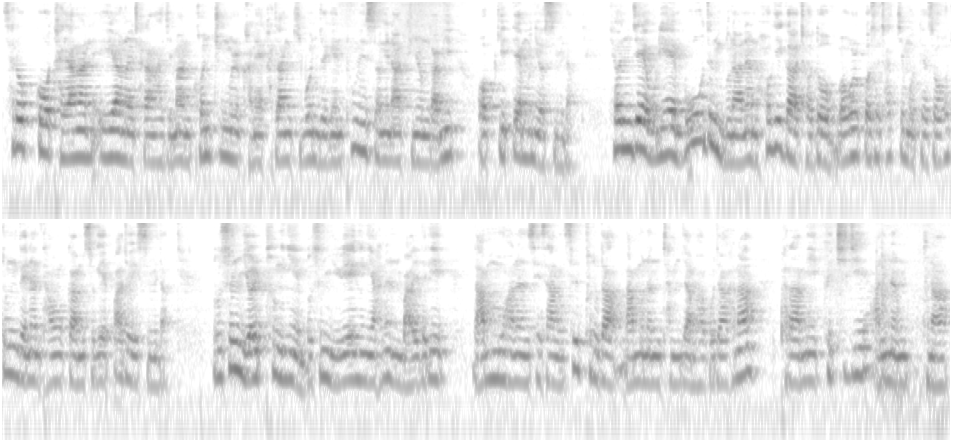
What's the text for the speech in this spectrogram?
새롭고 다양한 의향을 자랑하지만 건축물 간의 가장 기본적인 통일성이나 균형감이 없기 때문이었습니다. 현재 우리의 모든 문화는 허기가 져도 먹을 것을 찾지 못해서 허둥대는 당혹감 속에 빠져 있습니다. 무슨 열풍이니 무슨 유행이니 하는 말들이 난무하는 세상 슬프도다 나무는 잠잠하고자 하나 바람이 그치지 않는구나.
